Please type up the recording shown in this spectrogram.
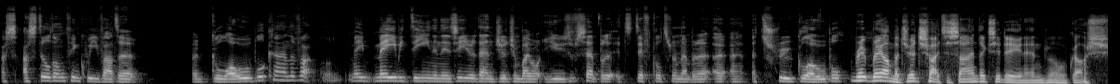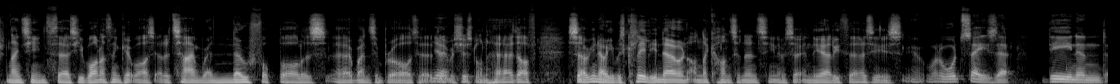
I still don't think we've had a, a global kind of maybe, maybe Dean in his era, then judging by what you have said, but it's difficult to remember a, a, a true global. Real Madrid tried to sign Dixie Dean in, oh gosh, 1931, I think it was, at a time when no footballers uh, went abroad. It, Yeah. it was just unheard of. So, you know, he was clearly known on the continent, you know, so in the early 30s. Yeah, what I would say is that Dean and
